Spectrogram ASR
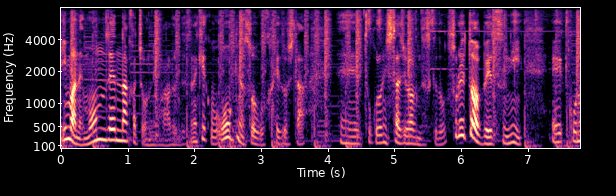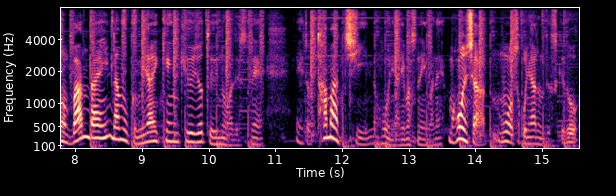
今ね、門前仲町にもあるんですね。結構大きな倉庫を改造した、えー、ところにスタジオあるんですけど、それとは別に、えー、このバンダイナムコ未来研究所というのはですね、えーと、田町の方にありますね、今ね。まあ、本社もそこにあるんですけど、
